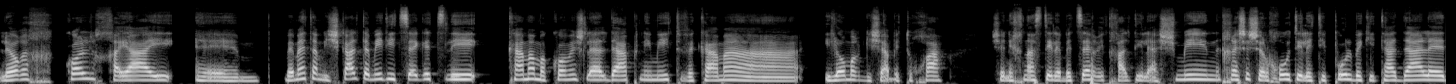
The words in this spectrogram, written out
לאורך כל חיי, אמ, באמת המשקל תמיד ייצג אצלי כמה מקום יש לילדה הפנימית וכמה היא לא מרגישה בטוחה. כשנכנסתי לבית ספר התחלתי להשמין, אחרי ששלחו אותי לטיפול בכיתה ד',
